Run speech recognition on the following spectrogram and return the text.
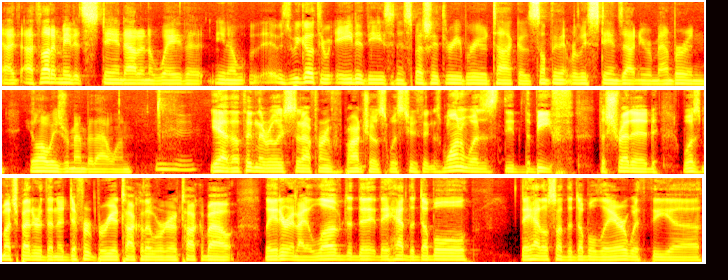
I, I thought it made it stand out in a way that, you know, as we go through eight of these and especially three birria tacos, something that really stands out and you remember, and you'll always remember that one. Yeah, the thing that really stood out for me for Pancho's was two things. One was the the beef, the shredded was much better than a different birria taco that we're going to talk about later. And I loved that they, they had the double, they had also had the double layer with the uh,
